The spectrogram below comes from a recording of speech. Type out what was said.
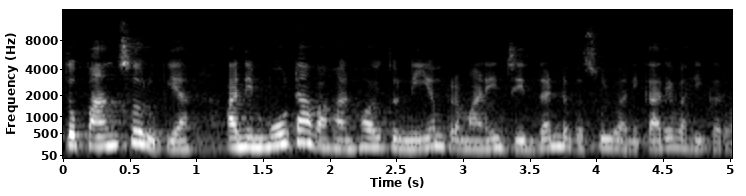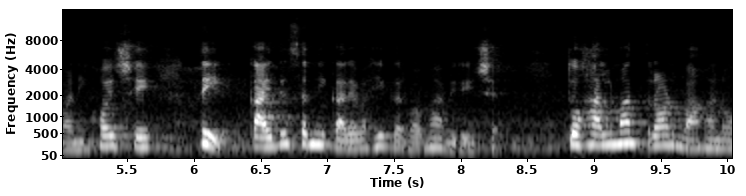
તો પાંચસો રૂપિયા અને મોટા વાહન હોય તો નિયમ પ્રમાણે જે દંડ વસૂલવાની કાર્યવાહી કરવાની હોય છે, તે કાયદેસરની કાર્યવાહી કરવામાં આવી રહી છે. તો હાલમાં ત્રણ વાહનો,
